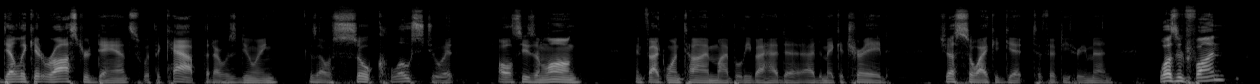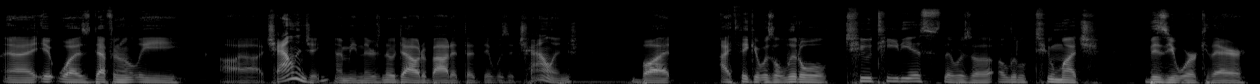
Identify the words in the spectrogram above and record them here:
delicate roster dance with the cap that I was doing because I was so close to it all season long. In fact, one time I believe I had to I had to make a trade just so I could get to 53 men. Wasn't fun. Uh, it was definitely uh, challenging. I mean, there's no doubt about it that it was a challenge, but I think it was a little too tedious. There was a, a little too much busy work there.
